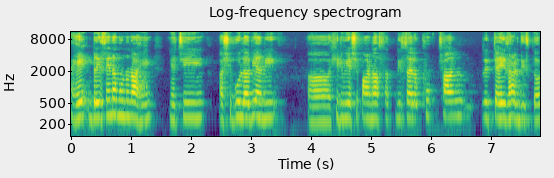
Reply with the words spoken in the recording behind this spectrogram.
हे ड्रेसेना म्हणून आहे. याची अशी गुलाबी आणि हिरवी अशी पानं असतात. दिसायला खूप छानरित्या हे झाड दिसतं.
